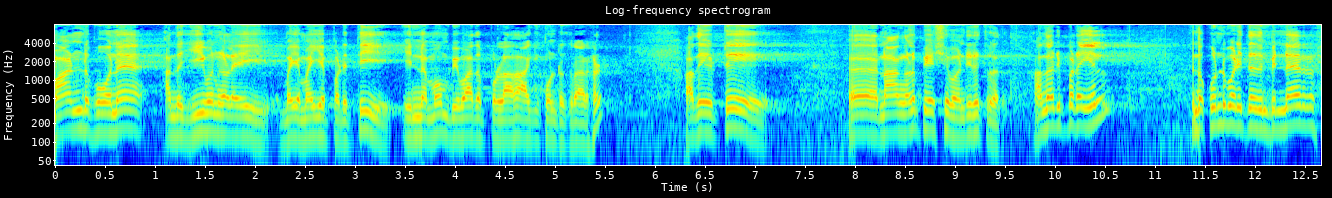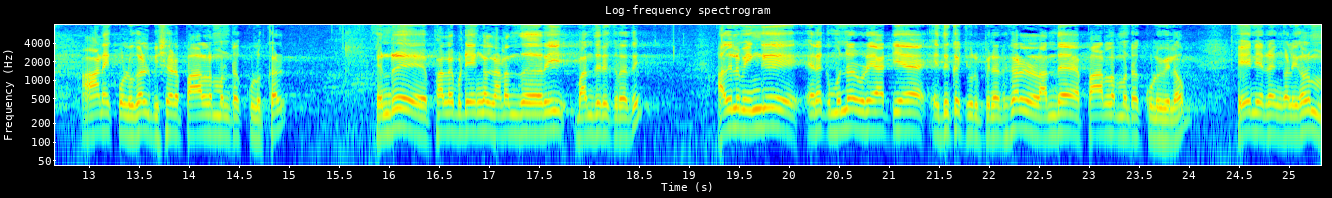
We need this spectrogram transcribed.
மாண்டு போன அந்த ஜீவன்களை மைய மையப்படுத்தி இன்னமும் விவாதப்பொருளாக ஆக்கி கொண்டிருக்கிறார்கள் அதையிட்டு நாங்களும் பேச வேண்டியிருக்கிறது. அந்த அடிப்படையில் இந்த குண்டு படித்ததன் பின்னர் ஆணைக்குழுக்கள் விசேட பாராளுமன்ற குழுக்கள் என்று பல விடயங்கள் நடந்தேறி வந்திருக்கிறது. அதிலும் இங்கு எனக்கு முன்னர் உரையாற்றிய எதிர்க்கட்சி உறுப்பினர்கள் அந்த பாராளுமன்ற குழுவிலும் ஏன் இடங்களிலும்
